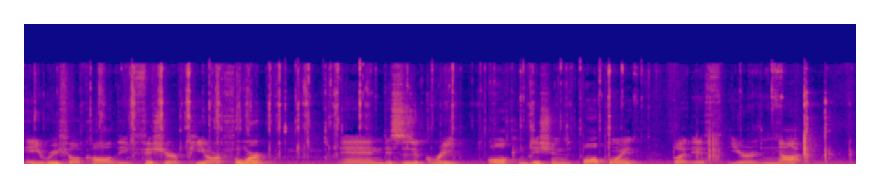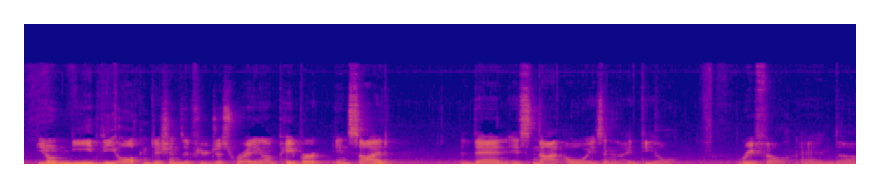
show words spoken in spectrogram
a refill called the Fisher PR4, and this is a great all conditions ballpoint, but if you're not, you don't need the all conditions if you're just writing on paper inside, then it's not always an ideal refill, and uh,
